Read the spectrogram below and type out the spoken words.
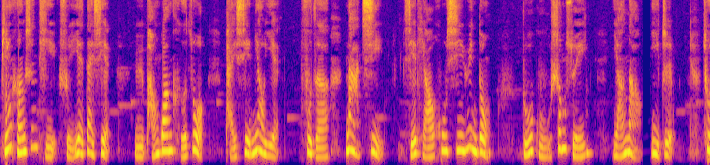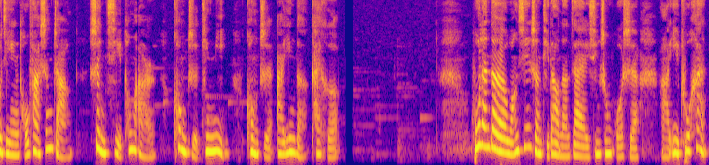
平衡身体水液代谢，与膀胱合作排泄尿液，负责纳气、协调呼吸运动、主骨生髓、养脑益智、促进头发生长、肾气通耳、控制听力、控制二阴的开合。湖南的王先生提到呢，在性生活时啊，易出汗、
